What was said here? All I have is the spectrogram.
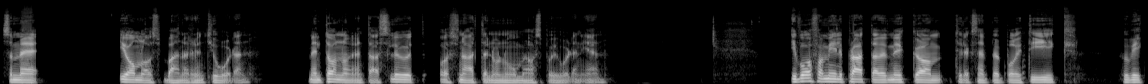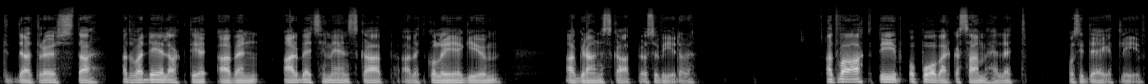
som är i omloppsbana runt jorden. Men tonåren tar slut och snart är de nog med oss på jorden igen. I vår familj pratar vi mycket om till exempel politik, hur viktigt det är att rösta, att vara delaktig av en arbetsgemenskap, av ett kollegium, grannskapet och så vidare. Att vara aktiv och påverka samhället och sitt eget liv.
